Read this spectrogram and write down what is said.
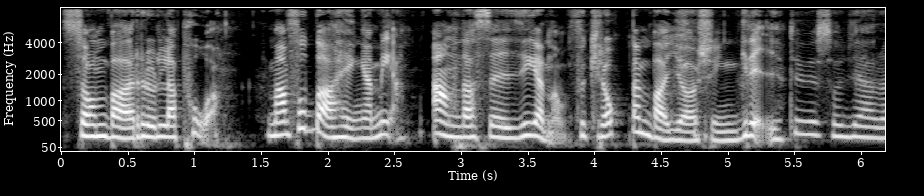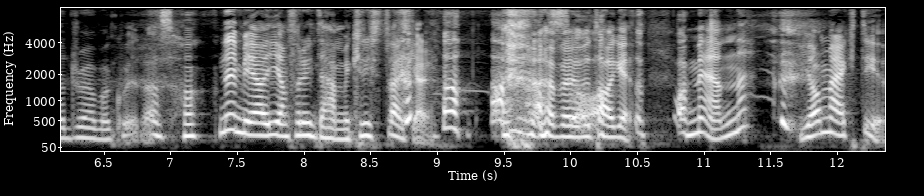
som bara rullar på. Man får bara hänga med, andas sig igenom, för kroppen bara gör sin grej. Du är så jävla drama queen alltså. Nej men jag jämför inte det här med krystvärkar överhuvudtaget. Men jag märkte ju,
